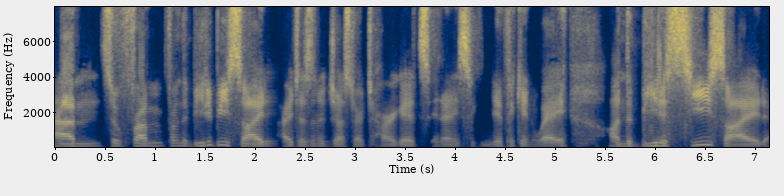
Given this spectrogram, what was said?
Um, so from, from the B2B side, it doesn't adjust our targets in any significant way. On the B2C side,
